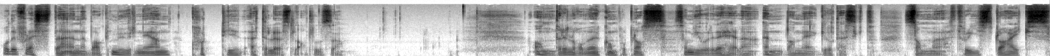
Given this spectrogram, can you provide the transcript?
og de fleste ender bak murene igjen kort tid etter løslatelse. Andre lover kom på plass som gjorde det hele enda mer groteskt, som Three Strikes.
